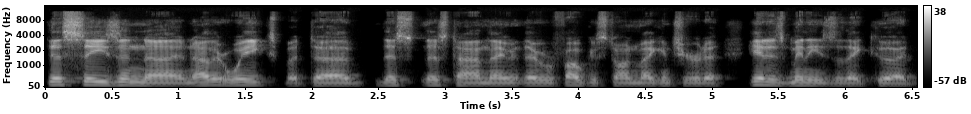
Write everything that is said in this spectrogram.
this season uh, and other weeks, but uh, this this time they they were focused on making sure to hit as many as they could.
